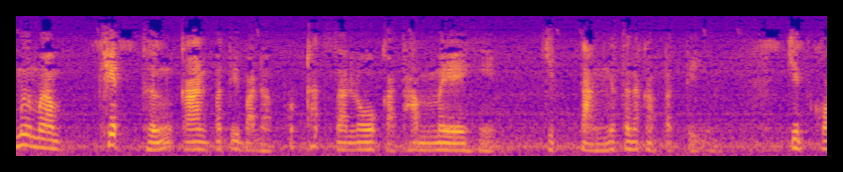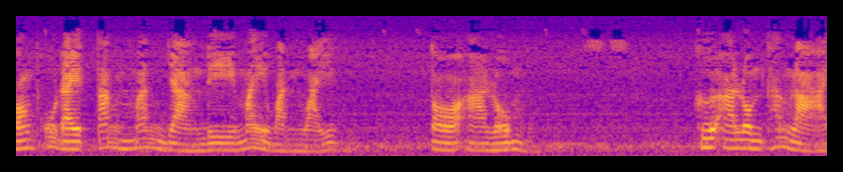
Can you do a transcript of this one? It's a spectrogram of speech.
เมื่อมาคิดถึงการปฏิบัติพุทธัสโลกธรรมเมหิจิตตังยตนกรรมปฏิจิตของผู้ใดตั้งมั่นอย่างดีไม่หวั่นไหว ต่ออารมณ์ คืออารมณ์ทั้งหลาย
